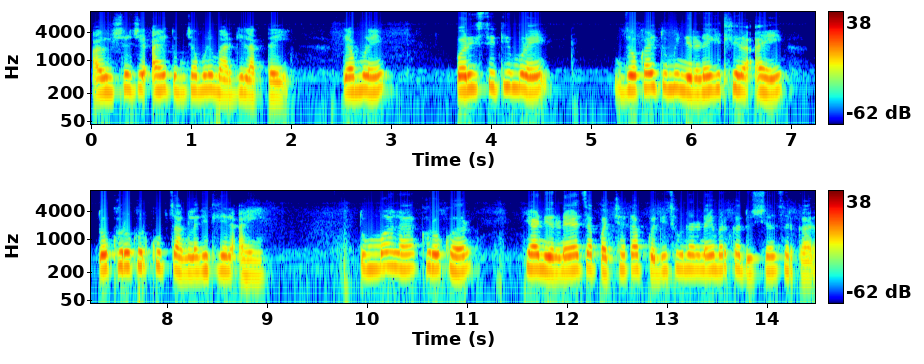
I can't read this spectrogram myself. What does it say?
आयुष्य जे आहे तुमच्यामुळे मार्गी लागतंय. त्यामुळे परिस्थितीमुळे जो काही तुम्ही निर्णय घेतलेला आहे तो खरोखर खूप चांगला घेतलेला आहे. तुम्हाला खरोखर ह्या निर्णयाचा पश्चाताप कधीच होणार नाही बरं का दुष्यंत सरकार.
